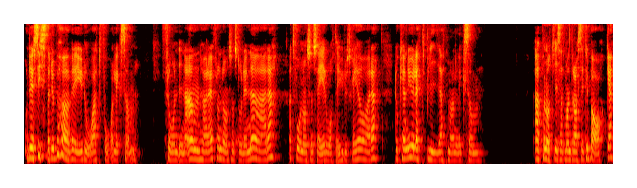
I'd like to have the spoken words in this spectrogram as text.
Och det sista du behöver är ju då att få liksom från dina anhöriga, från de som står dig nära, att få någon som säger åt dig hur du ska göra. Då kan det ju lätt bli att man liksom på något vis att man drar sig tillbaka.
